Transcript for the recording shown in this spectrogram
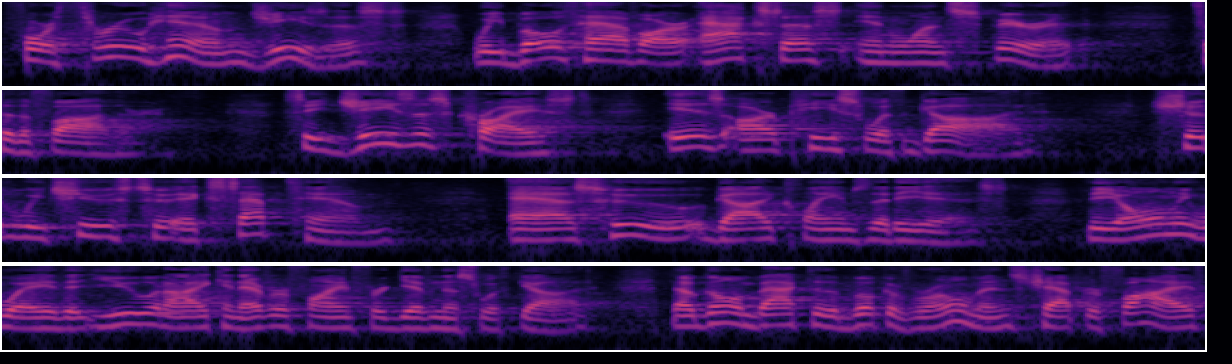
For through him, Jesus, we both have our access in one spirit to the Father. See, Jesus Christ is our peace with God, should we choose to accept him as who God claims that He is. The only way that you and I can ever find forgiveness with God. Now, going back to the book of Romans, chapter 5,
